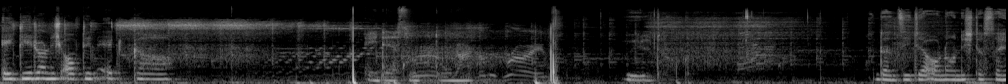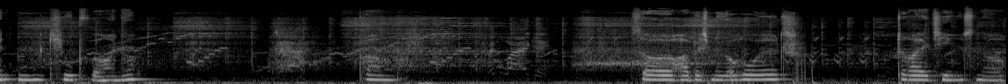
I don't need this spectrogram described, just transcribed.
Ey, geh doch nicht auf den Edgar. Ey, der ist so dumm. Real Talk. Und dann sieht er auch noch nicht, dass da hinten ein Cube war, ne? Bam. So, habe ich mir geholt. Drei Teams noch.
